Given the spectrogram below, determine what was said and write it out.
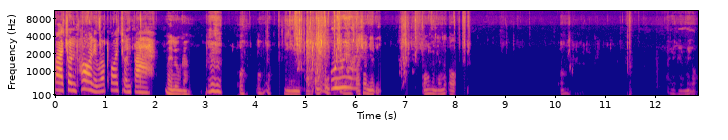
ปลาชนพ่อหรือว่าพ่อชนปลาไม่รู้กันโอ้โอ้โอ้มันยังมีปลาโอ้โอ้อุ้ยอุ้ยปลาช่อนอยู่นี่โอ้มันยังไม่ออกโอ้มันยังไม่ออก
